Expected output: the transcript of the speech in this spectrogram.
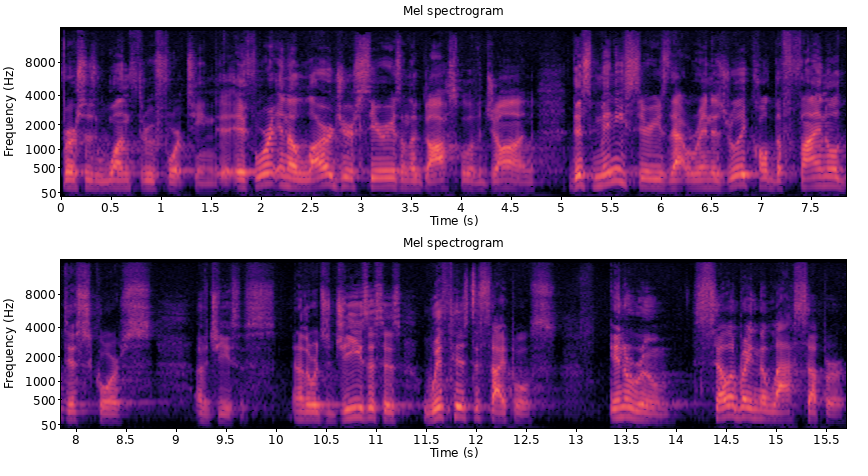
verses 1 through 14. If we're in a larger series on the Gospel of John, this mini series that we're in is really called the final discourse of Jesus. In other words, Jesus is with his disciples in a room celebrating the Last Supper,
